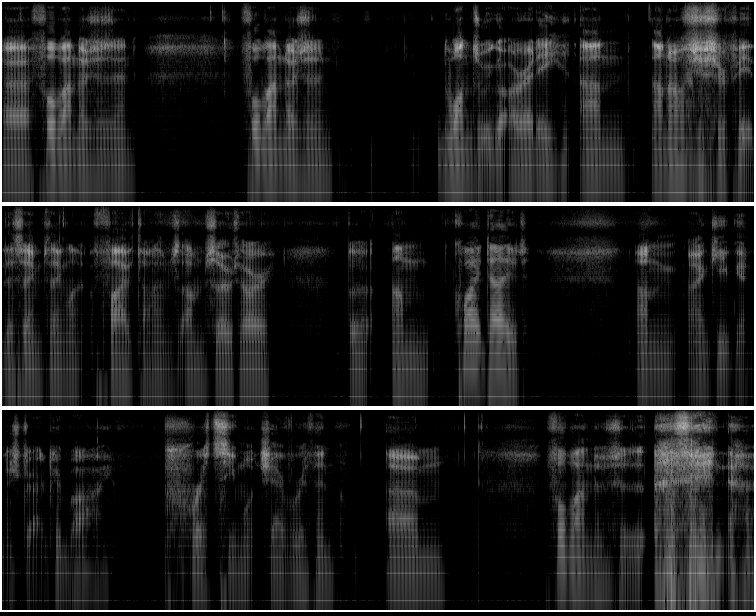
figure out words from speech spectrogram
Uh, full bandos is in. Full bandos is in the ones that we got already, and I know I've just repeated the same thing like five times. I'm so sorry, but I'm quite tired, and I keep getting distracted by pretty much everything. Um, full bandos in. Uh,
